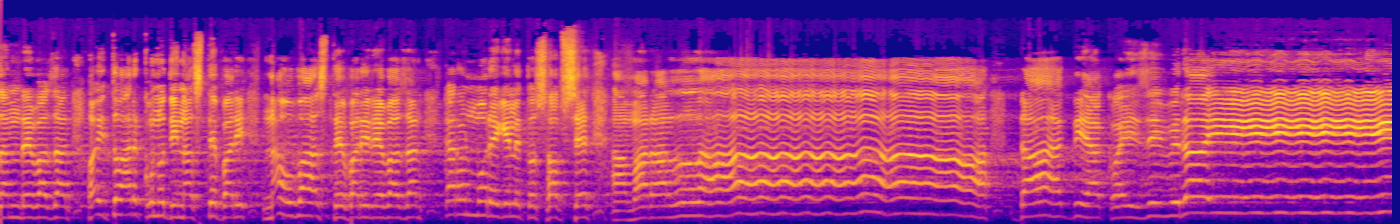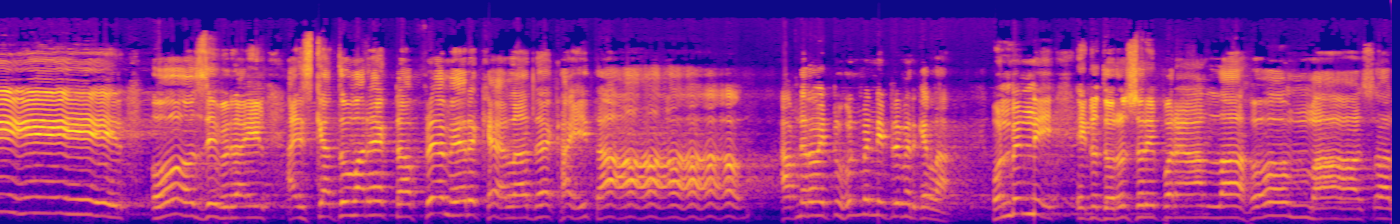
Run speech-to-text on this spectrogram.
যান রে বাজান, হয়তো আর কোনোদিন আসতে পারি, নাও বা আসতে পারি রে বাজান, কারণ মরে গেলে তো সব শেষ। আমার আল্লাহ ডাক দিয়া কয়, জিবরাইল, ও জিবরাইল, আজকে তোমার একটা প্রেমের খেলা দেখাইতাম। আপনারাও একটু শুনবেন নি প্রেমের খেলা? শুনবেন নি? একটু দরসরে পরে আল্লাহ মাসাল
